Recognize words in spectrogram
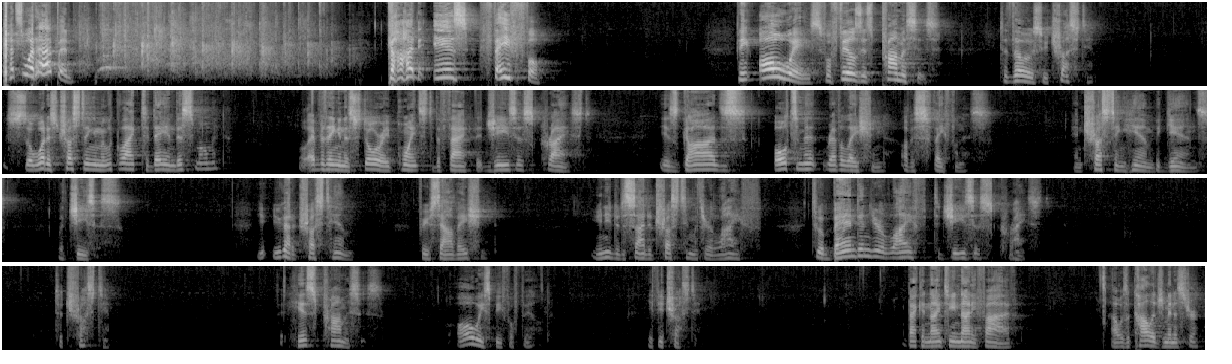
That's what happened. God is faithful. And he always fulfills his promises to those who trust him. So, what does trusting him look like today in this moment? Well, everything in this story points to the fact that Jesus Christ is God's ultimate revelation of his faithfulness. And trusting him begins with Jesus. You, you got to trust him for your salvation. You need to decide to trust him with your life, to abandon your life to Jesus Christ, to trust him his promises will always be fulfilled if you trust Him. Back in 1995, I was a college minister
